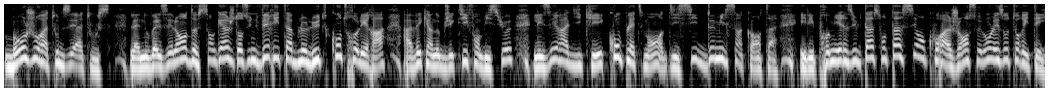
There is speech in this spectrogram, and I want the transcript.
Bonjour à toutes et à tous. La Nouvelle-Zélande s'engage dans une véritable lutte contre les rats avec un objectif ambitieux, les éradiquer complètement d'ici 2050. Et les premiers résultats sont assez encourageants selon les autorités.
